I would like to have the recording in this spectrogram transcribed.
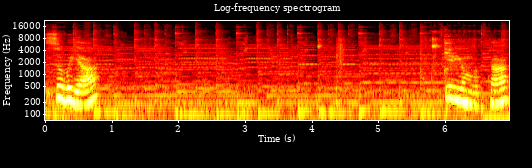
sıvı yağ. Bir yumurta,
